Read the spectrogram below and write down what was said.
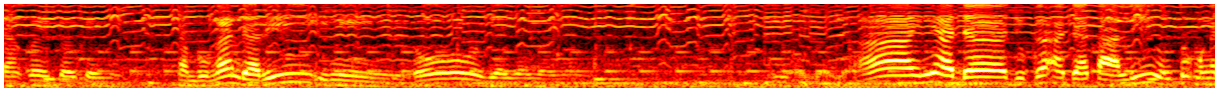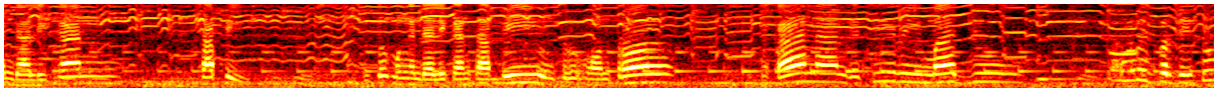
iya, oke oke oke sambungan dari ini. Oh iya iya iya, iya. iya, iya, ah ini ada juga ada tali untuk mengendalikan sapi. Untuk mengendalikan sapi untuk mengontrol ke kanan ke kiri maju. Lebih seperti itu.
